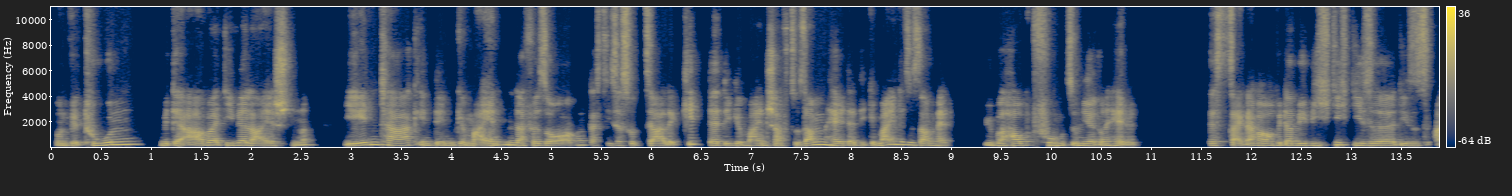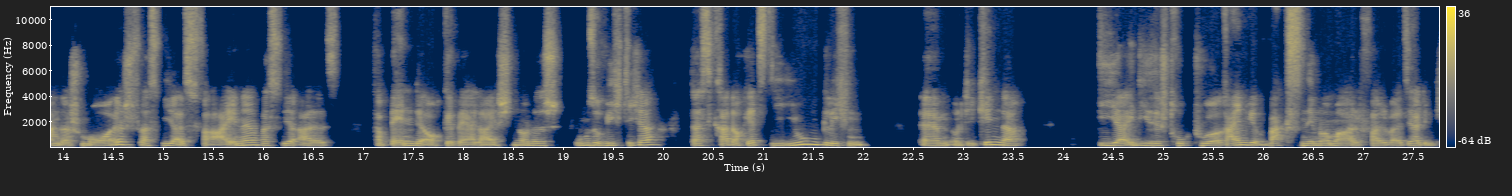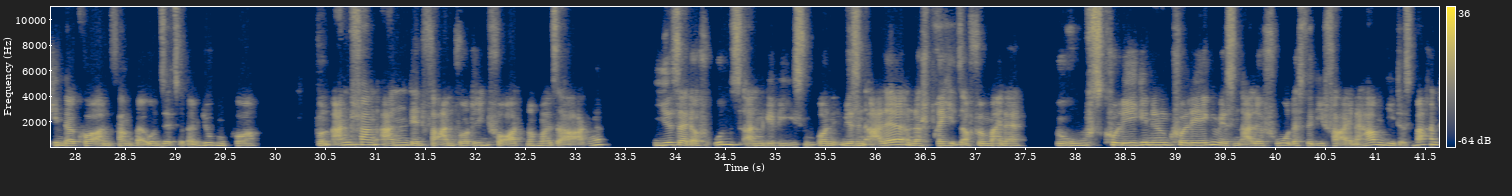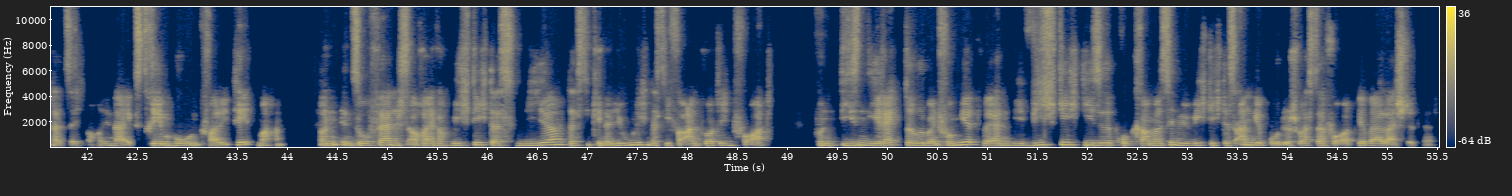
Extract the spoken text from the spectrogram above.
Und wir tun mit der Arbeit, die wir leisten, jeden Tag in den Gemeinden dafür sorgen, dass dieser soziale Kit, der die Gemeinschaft zusammenhält, der die Gemeinde zusammenhält, überhaupt funktioniert und hält. Das zeigt aber auch wieder, wie wichtig diese, dieses Engagement ist, was wir als Vereine, was wir als Verbände auch gewährleisten. Und es ist umso wichtiger, dass gerade auch jetzt die Jugendlichen ähm, und die Kinder, die ja in diese Struktur reingewachsen im Normalfall, weil sie halt im Kinderchor anfangen, bei uns jetzt oder im Jugendchor, von Anfang an den Verantwortlichen vor Ort nochmal sagen, ihr seid auf uns angewiesen. Und wir sind alle, und da spreche ich jetzt auch für meine Berufskolleginnen und Kollegen, wir sind alle froh, dass wir die Vereine haben, die das machen, tatsächlich auch in einer extrem hohen Qualität machen. Und insofern ist es auch einfach wichtig, dass wir, dass die Kinder und Jugendlichen, dass die Verantwortlichen vor Ort von diesen direkt darüber informiert werden, wie wichtig diese Programme sind, wie wichtig das Angebot ist, was da vor Ort gewährleistet wird.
